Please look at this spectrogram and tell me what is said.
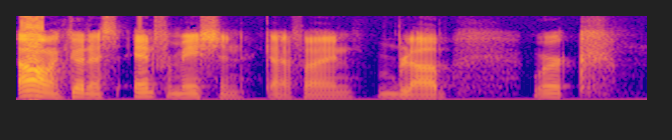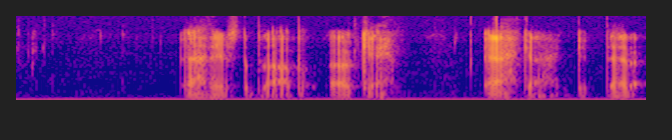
Oh my goodness, information. Gotta find blob. Work. Ah, there's the blob. Okay. Ah, gotta get that up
